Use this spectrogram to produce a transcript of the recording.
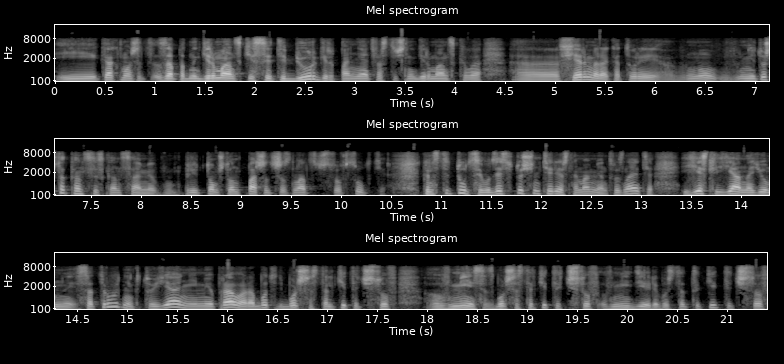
И как может западногерманский сытый бюргер понять восточногерманского э, фермера, который, ну, не то что концы с концами, при при том, что он пашет 16 часов в сутки. Конституция, вот здесь вот очень интересный момент. Вы знаете, если я наемный сотрудник, то я не имею права работать больше стольки-то часов в месяц, больше стольки-то часов в неделю, больше стольки-то часов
